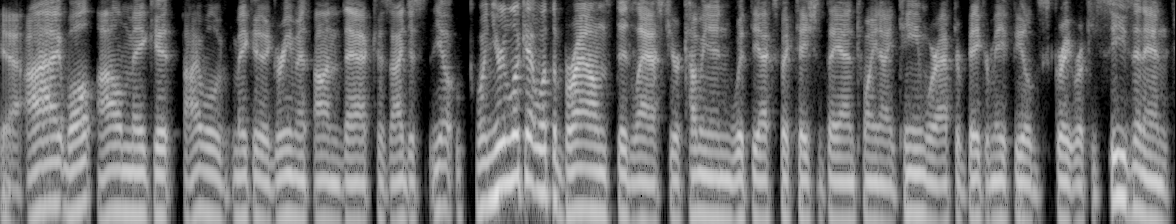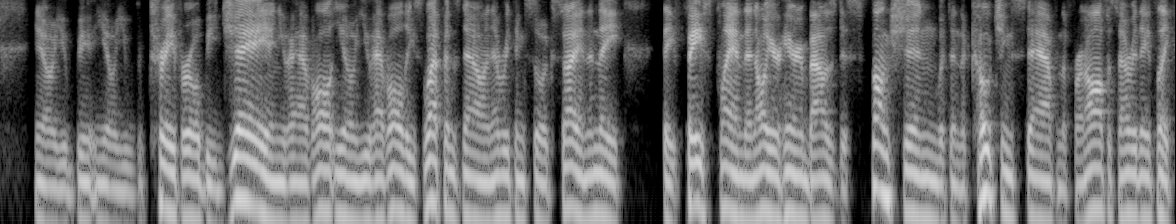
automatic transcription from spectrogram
Yeah, I well, I'll make it. I will make an agreement on that because I just, you know, when you look at what the Browns did last year, coming in with the expectations they had in 2019, where after Baker Mayfield's great rookie season, and you know, you be, you know, you trade for OBJ, and you have all, you know, you have all these weapons now, and everything's so exciting. Then they they face plan, then all you're hearing about is dysfunction within the coaching staff and the front office and everything. It's like,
